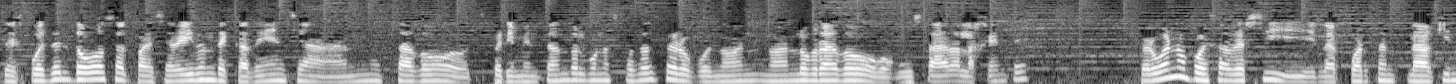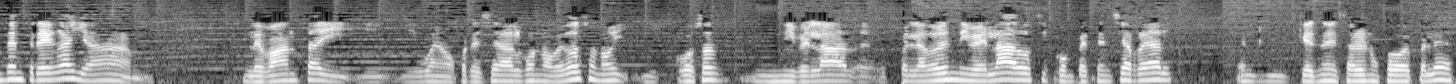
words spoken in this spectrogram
después del 2 al parecer ha ido en decadencia, han estado experimentando algunas cosas, pero pues no han, no han logrado gustar a la gente. Pero bueno, pues a ver si la cuarta, la quinta entrega ya levanta y, bueno, ofrece algo novedoso, ¿no? Y, cosas niveladas, peleadores nivelados y competencia real en, que es necesario en un juego de peleas.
